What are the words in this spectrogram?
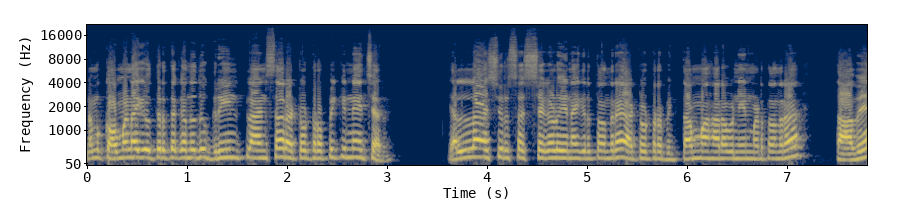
ನಮ್ಗೆ ಕಾಮನ್ ಆಗಿ ಉತ್ತಿರ್ತಕ್ಕಂಥದ್ದು green plants are autotrophic in nature ಎಲ್ಲ ಹಸಿರು ಸಸ್ಯಗಳು ಏನಾಗಿರ್ತಾವ ಅಂದ್ರೆ ಅಟೋಟ್ರಾಪಿಕ್ ತಮ್ಮ ಆಹಾರವನ್ನು ಏನ್ ಮಾಡ್ತಾವ ಅಂದ್ರೆ ತಾವೇ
